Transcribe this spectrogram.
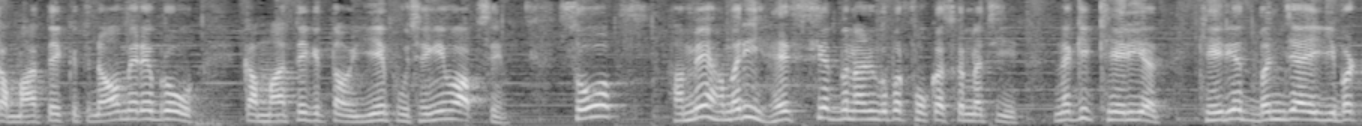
कमाते कितना हो मेरे ब्रो कमाते कितना हो ये पूछेंगे वो आपसे। सो so, हमें हमारी हैसियत बनाने के ऊपर फोकस करना चाहिए न कि खैरियत। खैरियत बन जाएगी बट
